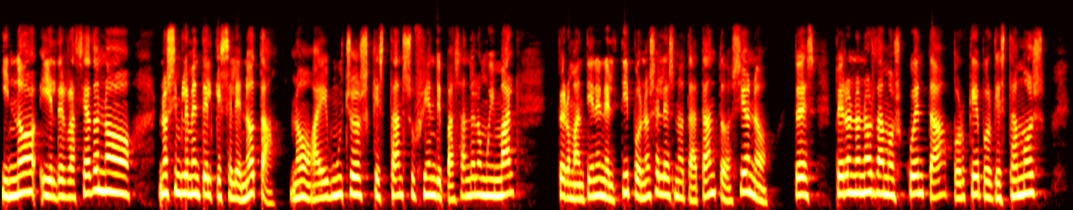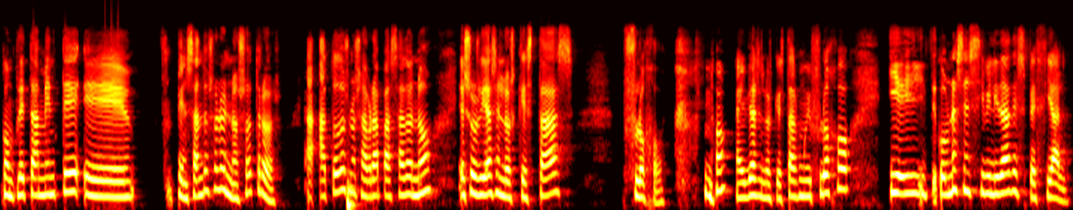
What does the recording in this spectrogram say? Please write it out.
y, no, y el desgraciado no, no simplemente el que se le nota, no, hay muchos que están sufriendo y pasándolo muy mal, pero mantienen el tipo, no se les nota tanto, ¿sí o no? Entonces, pero no nos damos cuenta, ¿por qué? Porque estamos completamente eh, pensando solo en nosotros. A, todos nos habrá pasado, ¿no? Esos días en los que estás flojo, ¿no? Hay días en los que estás muy flojo y, con una sensibilidad especial.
